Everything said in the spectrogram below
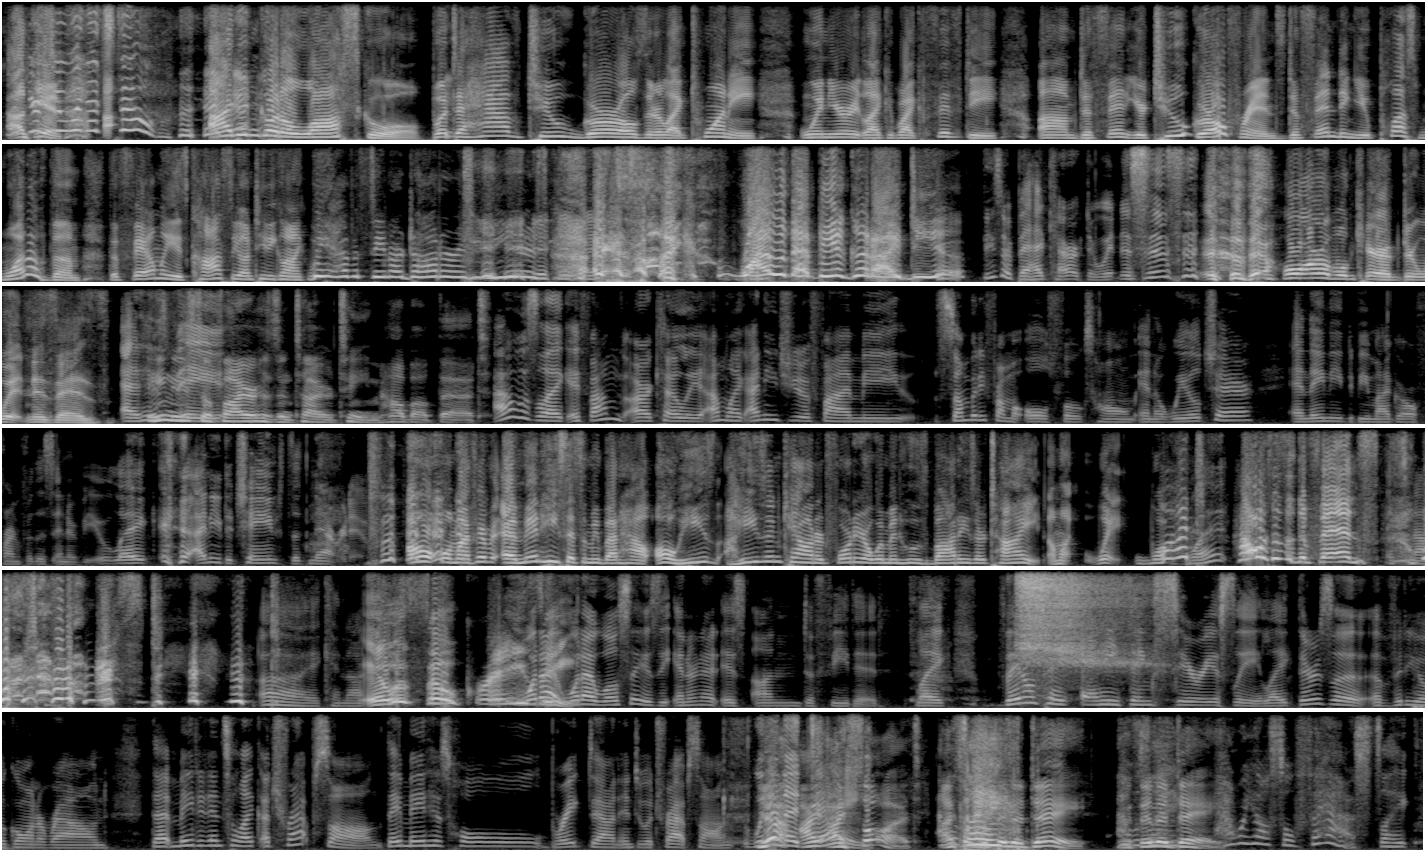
again. You're doing it still. I didn't go to law school, but to have two girls that are like 20 when you're like like 50, um, defend your two girlfriends defending you, plus one of them, the family is constantly on TV going like, "We haven't seen our daughter in years." it's like, why would that be a good idea? These are bad character witnesses. They're horrible character witnesses. At He his needs to fire his entire team. How about that? I was like, if I'm R. Kelly, I'm like, I need you to find me somebody from an old folks' home in a wheelchair, and they need to be my girlfriend for this interview. Like, I need to change the narrative. Oh, well, my favorite. And then he said something about how, oh, he's he's encountered 40 year old women whose bodies are tight. I'm like, wait, what? What? How is this a defense? What I don't understand. Uh, I cannot. It was so crazy. what I what I will say is the internet is undefeated. Like they don't take anything seriously. Like there's a, a video going around that made it into like a trap song. They made his whole breakdown into a trap song within yeah, a day. I, I saw it. I, was saw like- it within a day. within like, a day. How are y'all so fast? Like,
